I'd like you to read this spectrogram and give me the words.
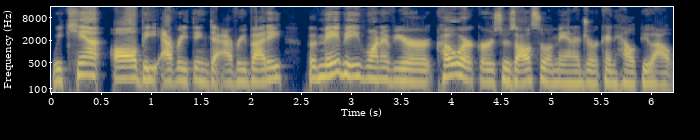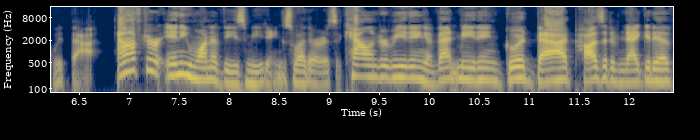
we can't all be everything to everybody, but maybe one of your coworkers who's also a manager can help you out with that. After any one of these meetings, whether it's a calendar meeting, event meeting, good, bad, positive, negative,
